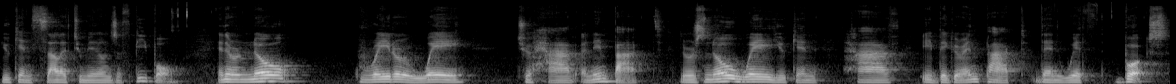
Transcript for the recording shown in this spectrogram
you can sell it to millions of people. And there are no greater way to have an impact. There's no way you can have a bigger impact than with books.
